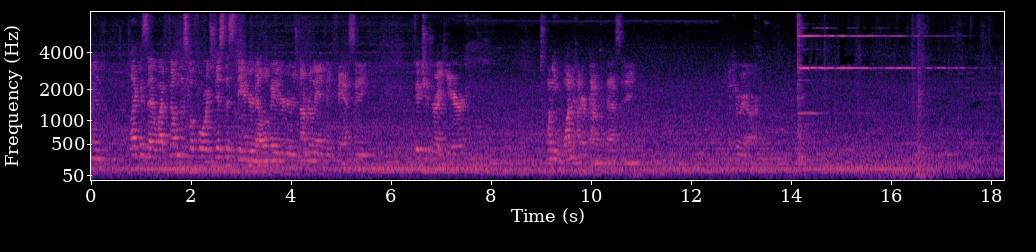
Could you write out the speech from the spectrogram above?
And like I said, I filmed this before. It's just a standard elevator. There's not really anything fancy. Fixtures right here. 2,100 pound capacity. And here we are. Okay,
